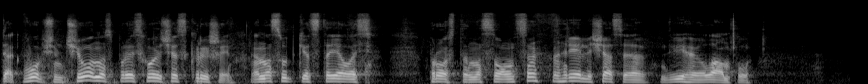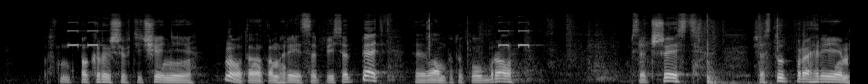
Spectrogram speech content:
Так, в общем, что у нас происходит сейчас с крышей? Она сутки отстоялась просто на солнце. Грели. Сейчас я двигаю лампу по крыше в течение... Ну, вот она там греется 55. Я лампу только убрал. 56. Сейчас тут прогреем.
